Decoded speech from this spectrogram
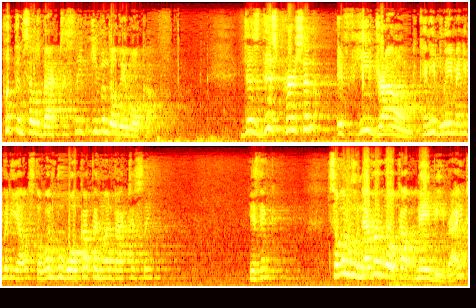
put themselves back to sleep even though they woke up. Does this person, if he drowned, can he blame anybody else? The one who woke up and went back to sleep? You think? Someone who never woke up, maybe, right?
